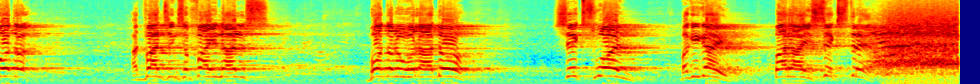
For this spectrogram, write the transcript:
Boto, advancing sa finals, boto ng Horado, 6-1, magigay para kay 6-3.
